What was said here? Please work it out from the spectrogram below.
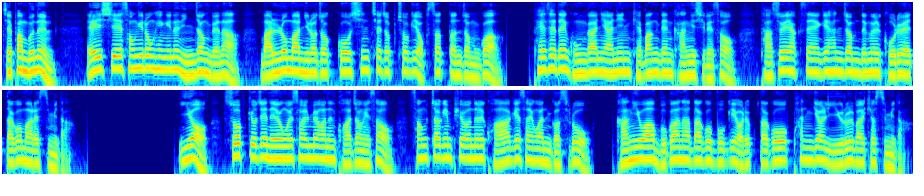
재판부는 A씨의 성희롱 행위는 인정되나 말로만 이뤄졌고 신체 접촉이 없었던 점과 폐쇄된 공간이 아닌 개방된 강의실에서 다수의 학생에게 한 점 등을 고려했다고 말했습니다. 이어 수업 교재 내용을 설명하는 과정에서 성적인 표현을 과하게 사용한 것으로 강의와 무관하다고 보기 어렵다고 판결 이유를 밝혔습니다.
